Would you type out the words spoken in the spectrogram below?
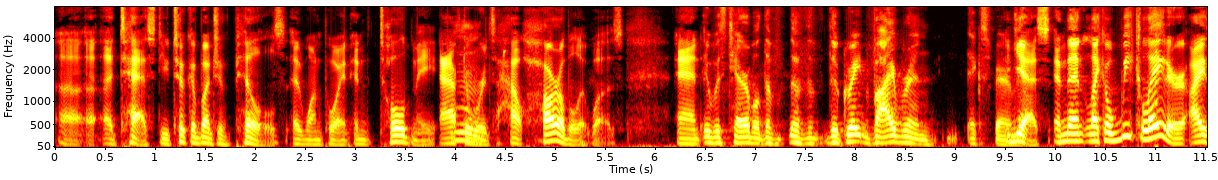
uh, a test. You took a bunch of pills at one point and told me afterwards mm. how horrible it was and it was terrible. The the, the great Vivarin experiment. Yes, and then like a week later, I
